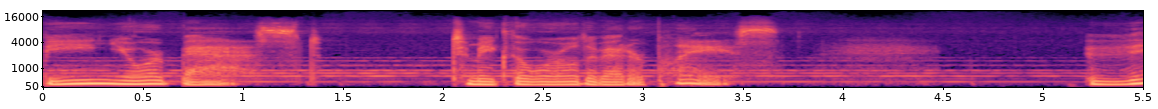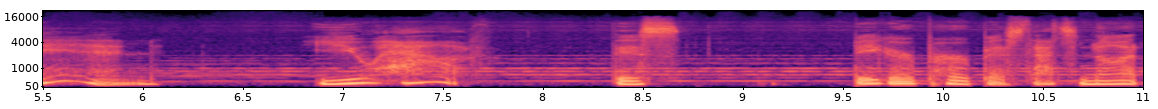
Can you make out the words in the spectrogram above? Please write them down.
being your best to make the world a better place, then you have this bigger purpose that's not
